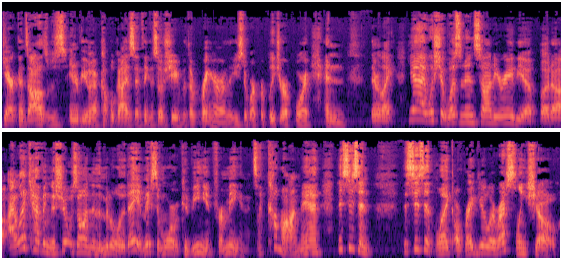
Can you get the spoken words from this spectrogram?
Garrett Gonzalez was interviewing a couple guys I think associated with a ringer. They used to work for Bleacher Report, and they're like, "Yeah, I wish it wasn't in Saudi Arabia, but uh, I like having the shows on in the middle of the day. It makes it more convenient for me." And it's like, "Come on, man, this isn't this isn't like a regular wrestling show,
